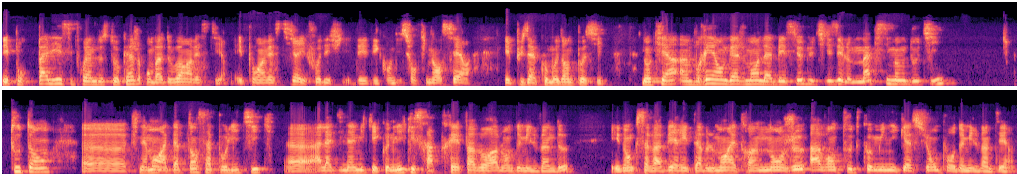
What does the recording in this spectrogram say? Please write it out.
Et pour pallier ces problèmes de stockage, on va devoir investir. Et pour investir, il faut des, conditions financières les plus accommodantes possibles. Donc il y a un vrai engagement de la BCE d'utiliser le maximum d'outils tout en euh, finalement adaptant sa politique euh, à la dynamique économique qui sera très favorable en 2022. Et donc ça va véritablement être un enjeu avant toute communication pour 2021.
